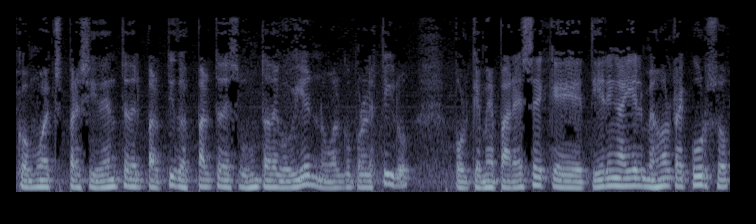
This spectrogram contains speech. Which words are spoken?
como expresidente del partido es parte de su junta de gobierno o algo por el estilo, porque me parece que tienen ahí el mejor recurso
